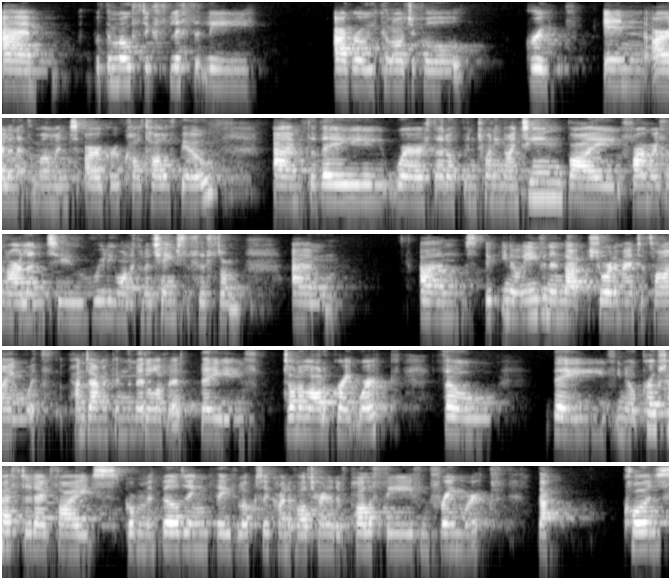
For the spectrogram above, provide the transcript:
um, but the most explicitly agroecological group in Ireland at the moment are a group called Talamh Beo. Um, so they were set up in 2019 by farmers in Ireland to really want to kind of change the system. Um, and you know, even in that short amount of time with the pandemic in the middle of it, they've done a lot of great work. So They've, you know, protested outside government buildings. They've looked at kind of alternative policies and frameworks that could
